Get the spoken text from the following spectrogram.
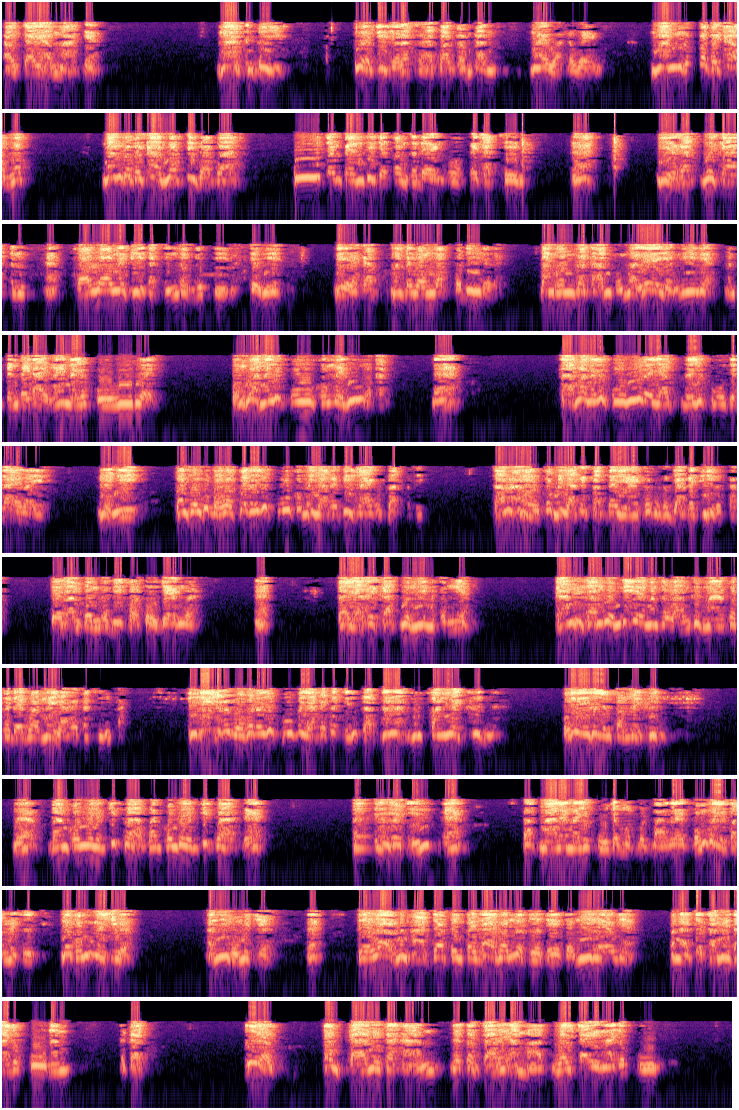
เอาใจอำมาตย์เนี่ยมากขึ้นไปอีกเพื่อที่จะรักษาความสัมพันธ์ไม่หวาดระแวง มันก็ไปเข้าล็อกมันก็ไปเข้าล็อกที่บอกว่าปูจำเป็นที่จะต้องแสดงออกไปชัดเจน นะนี่แหละครับด้วยการขอร้องให้พี่ตัดสินต้องยุติเดี๋ยวนี้นี่แหละครับ มันไปลงวัดพอดีเลยบางคนก็ถามผมว่าเล่อย่างนี้เนี่ย มันเป็นไปได้ไหมนายกปูรู้ด้วย ผมว่านายกปูคงไม่รู้หรอกครับ นะถามว่านายกปูรู้เลยอยากนายกปูจะได้อะไรเรื่องนี้บางคนก็บอกว่าเก็นายกปูก็ไม่อยากให้พี่ชายเขาตัดสิถามว่าก็ไม่อยากให้ตัดได้ยังไงเขาก็อยากให้พี่เขาตัด แต่บางคนก็มีข้อโต้แย้งว่านะถ้าอยากให้กลับเรื่องนี้มันตรงเนี้ยการที่ทำเรื่องนี้มันสว่างขึ้นมา ก็แสดงว่าไม่อยากให้ทักษิณกลับทีนี้จะไปบอกว่านายกปูไม่อยากให้ทักษิณกลับนั่นแหะมันฟังไม่ขึ้นนะผมเองก็ยังฟังไม่ขึ้นนะบางคนก็ยังคิดว่า บางคนก็ยังคิดว่านะนายกทักษิณนะกลับมาแล้วนายกปูจะหมดบทบาทอะไรผมก็ยังฟังไม่ขึ้นแล้วผมก็ไม่เชื่อ อันนี้ผมไม่เชื่อนะแต่ว่ามันอาจจะเป็นไปได้ว่าเมื่อเกิดเหตุแบบนี้แล้วเนี่ย มันอาจจะทำให้นายกปูนั้นนะครับเพื่อต้องการให้ทหาร และต้องการให้อมาตไว้ใจนายกปู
